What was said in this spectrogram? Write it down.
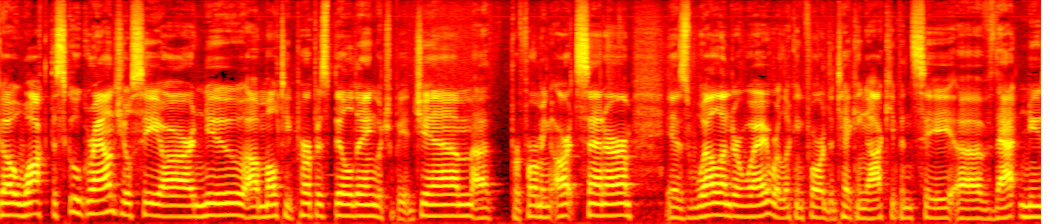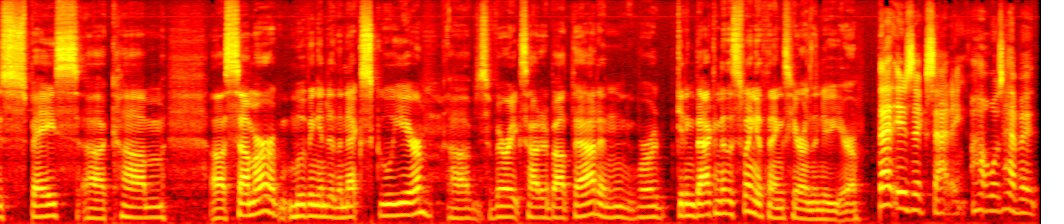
go walk the school grounds, you'll see our new uh, multi-purpose building, which will be a gym, a performing arts center, is well underway. We're looking forward to taking occupancy of that new space uh, come uh, summer, moving into the next school year. Uh, so very excited about that, and we're getting back into the swing of things here in the new year. That is exciting. I always have a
